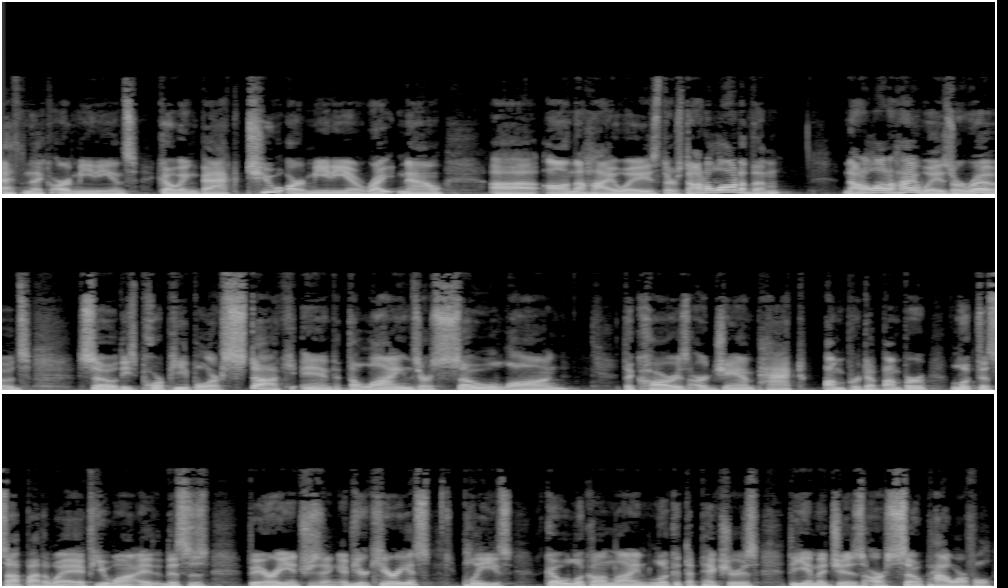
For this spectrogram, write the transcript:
Ethnic Armenians going back to Armenia right now uh, on the highways. There's not a lot of them, not a lot of highways or roads. So these poor people are stuck, and the lines are so long the cars are jam packed, bumper to bumper. Look this up, by the way, if you want. Uh, this is very interesting. If you're curious, please go look online, look at the pictures. The images are so powerful.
